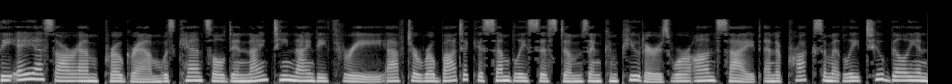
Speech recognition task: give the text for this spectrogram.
The ASRM program was cancelled in 1993 after robotic assembly systems and computers were on site and approximately $2 billion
